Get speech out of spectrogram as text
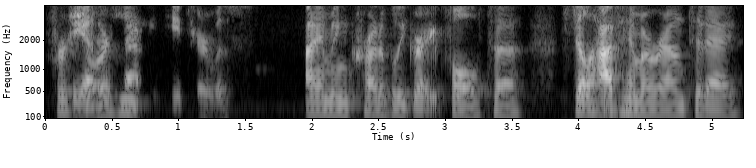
for the sure. other he, teacher was. I am incredibly grateful to still have him around today.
